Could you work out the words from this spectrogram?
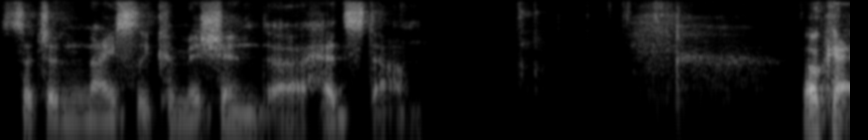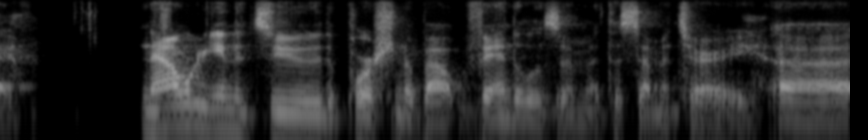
such a nicely commissioned uh, headstone. Okay, now we're getting into the portion about vandalism at the cemetery. Uh,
